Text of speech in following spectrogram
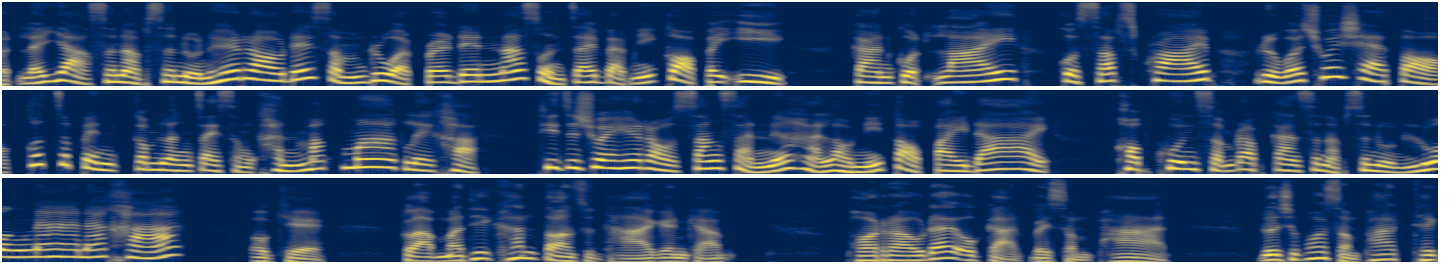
ชน์ และอยากสนับสนุนให้เราได้สำรวจประเด็นน่าสนใจแบบนี้ก่อไปอีก การกดไลค์กด subscribe หรือว่าช่วยแชร์ต่อก็จะเป็นกำลังใจสำคัญมาก ๆ เลยค่ะ ที่จะช่วยให้เราสร้างสรรค์เนื้อหาเหล่านี้ต่อไปได้ ขอบคุณสำหรับการสนับสนุนล่วงหน้านะคะ โอเค กลับมาที่ขั้นตอนสุดท้ายกันครับ พอเราได้โอกาสไปสัมภาษณ์ โดยเฉพาะสัมภาษณ์เทค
